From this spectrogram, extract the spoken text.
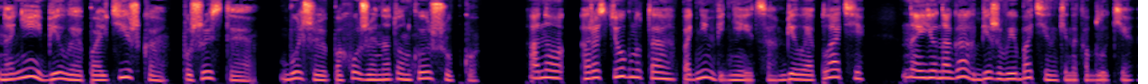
На ней белая пальтишко, пушистое, больше похожее на тонкую шубку. Оно расстегнуто, под ним виднеется белое платье, на ее ногах бежевые ботинки на каблуке.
